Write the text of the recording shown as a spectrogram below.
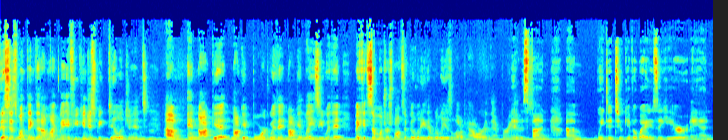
this is one thing that I'm like, man, if you can just be diligent Mm-hmm. um, and not get not get bored with it, not get lazy with it, make it someone's responsibility. There really is a lot of power in that brand. It was fun. Um, we did two giveaways a year, and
